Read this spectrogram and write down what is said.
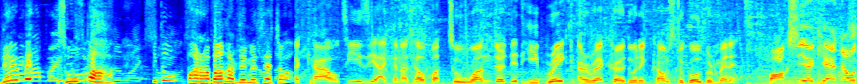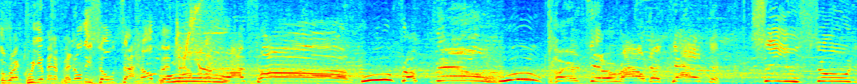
Damage, sumpah. Itu parah banget damage-nya, oh. cok. KyleTzy, I cannot help but to wonder, did he break a record when it comes to gold per minute? Boxy again, now with the Requiem and a penalty zone to help him. Now with a Swan From Phil! Turns it around again! See you soon!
